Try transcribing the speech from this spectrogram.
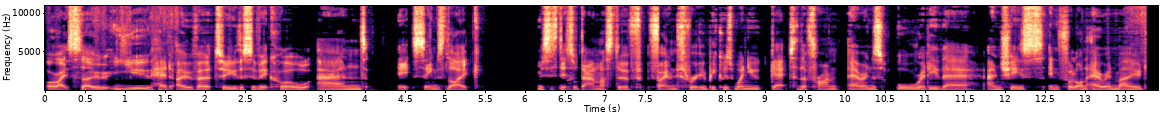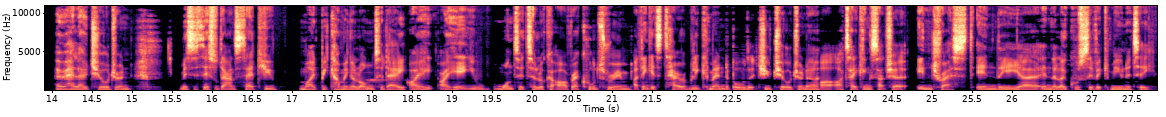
All right, so you head over to the Civic Hall, and it seems like Mrs. Thistledown must have phoned through because when you get to the front, Erin's already there and she's in full on Erin mode. Oh, hello, children. Mrs. Thistledown said you might be coming along today. I, I hear you wanted to look at our records room. I think it's terribly commendable that you children are, are, are taking such a interest in the uh, in the local civic community.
